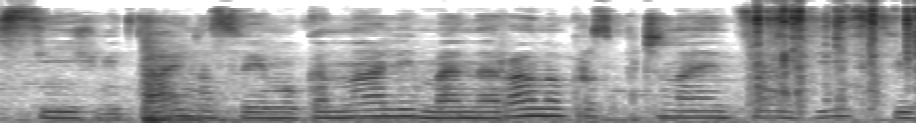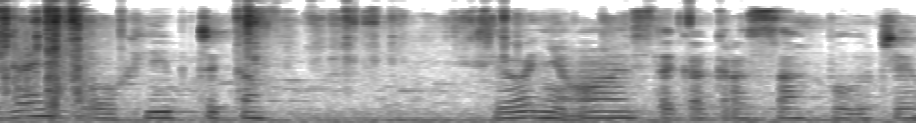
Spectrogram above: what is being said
Всіх вітаю на своєму каналі. У мене ранок розпочинається зі свіженького хлібчика. Сьогодні ось така краса вийшла.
